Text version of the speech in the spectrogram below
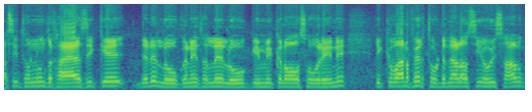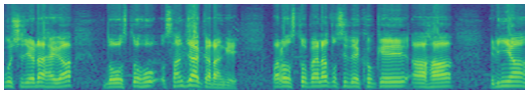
ਅਸੀਂ ਤੁਹਾਨੂੰ ਦਿਖਾਇਆ ਸੀ ਕਿ ਜਿਹੜੇ ਲੋਕ ਨੇ ਥੱਲੇ, ਲੋਕ ਕਿਵੇਂ ਕ੍ਰਾਸ ਹੋ ਰਹੇ ਨੇ। ਇੱਕ ਵਾਰ ਫਿਰ ਤੁਹਾਡੇ ਨਾਲ ਅਸੀਂ ਉਹੀ ਸਭ ਕੁਝ ਜਿਹੜਾ ਹੈਗਾ ਦੋਸਤੋ ਉਹ ਸਾਂਝਾ ਕਰਾਂਗੇ। ਪਰ ਉਸ ਤੋਂ ਪਹਿਲਾਂ ਤੁਸੀਂ ਦੇਖੋ ਕਿ ਆਹ ਜਿਹੜੀਆਂ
